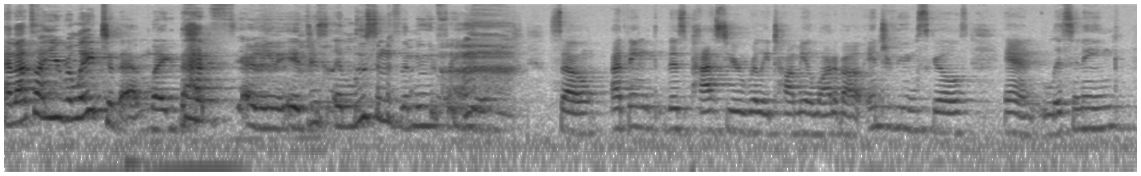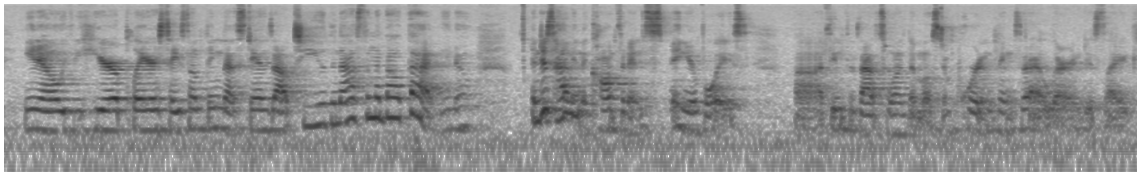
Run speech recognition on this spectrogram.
And that's how you relate to them. Like that's I mean, it just it loosens the mood for you. So I think this past year really taught me a lot about interviewing skills and listening you know, if you hear a player say something that stands out to you, then ask them about that, you know. And just having the confidence in your voice. Uh, I think that that's one of the most important things that I learned is like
